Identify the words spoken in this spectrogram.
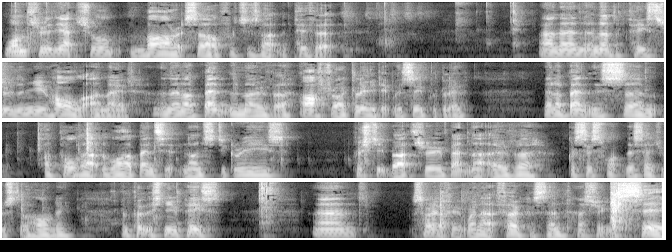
One through the actual bar itself, which is like the pivot and then another piece through the new hole that I made. And then I bent them over after I glued it with super glue. Then I bent this um, I pulled out the wire bent it 90 degrees pushed it back through bent that over because this one this edge was still holding and put this new piece. And sorry if it went out of focus then. As you can see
